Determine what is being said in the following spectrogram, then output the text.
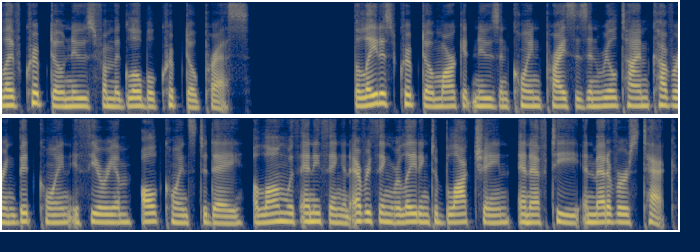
Live crypto news from the global crypto press. The latest crypto market news and coin prices in real time covering Bitcoin, Ethereum, altcoins today, along with anything and everything relating to blockchain, NFT, and metaverse tech.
